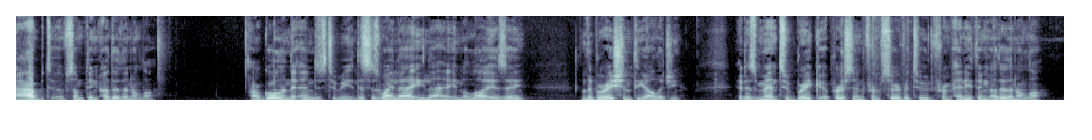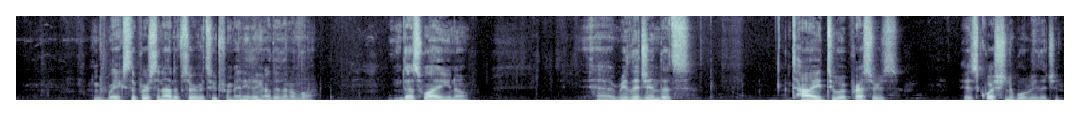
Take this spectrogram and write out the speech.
abd of something other than Allah. Our goal in the end is to be. This is why La ilaha illallah is a liberation theology. It is meant to break a person from servitude from anything other than Allah. It breaks the person out of servitude from anything other than Allah. That's why, you know, uh, religion that's tied to oppressors is questionable religion.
